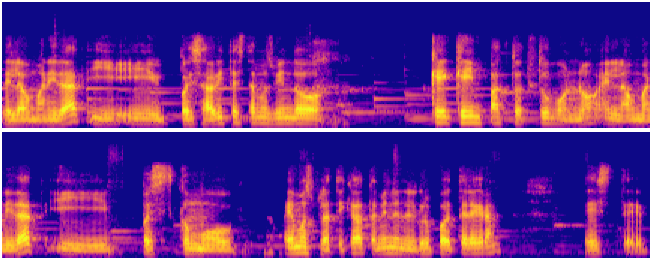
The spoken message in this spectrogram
de la humanidad. Y, pues ahorita estamos viendo qué, qué, impacto tuvo ¿no? en la humanidad. Y pues como hemos platicado también en el grupo de Telegram, este,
